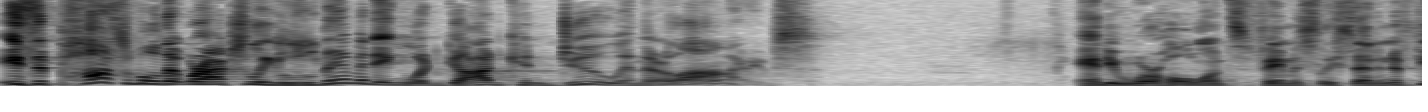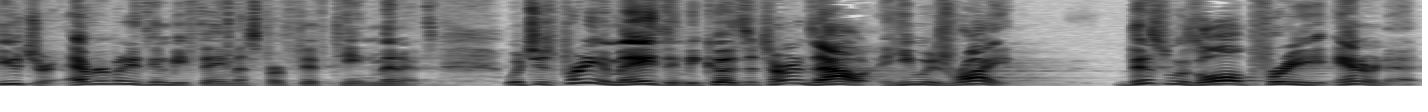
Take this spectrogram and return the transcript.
is it possible that we're actually limiting what God can do in their lives? Andy Warhol once famously said, in the future, everybody's going to be famous for 15 minutes, which is pretty amazing because it turns out he was right. This was all pre internet.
